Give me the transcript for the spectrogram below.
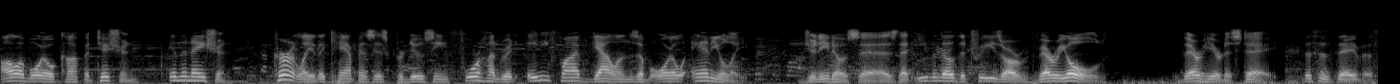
olive oil competition in the nation. Currently, the campus is producing 485 gallons of oil annually. Genito says that even though the trees are very old, they're here to stay. This is Davis.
